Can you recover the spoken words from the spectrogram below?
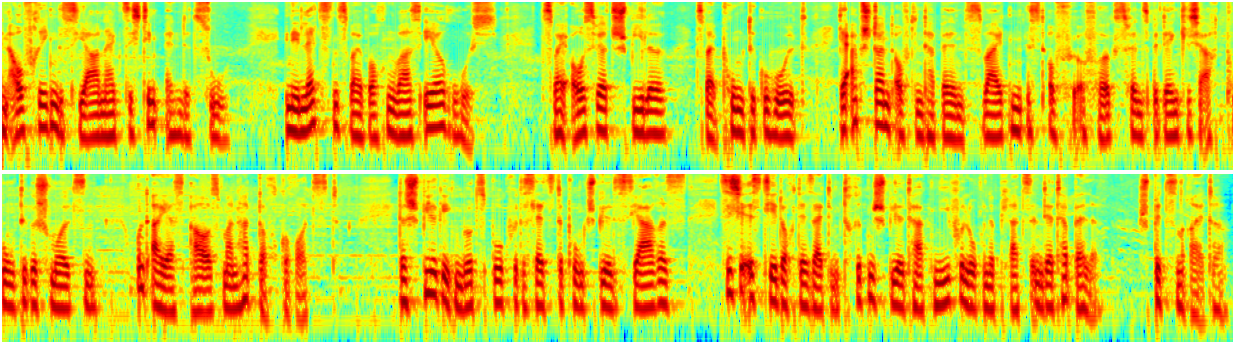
Ein aufregendes Jahr neigt sich dem Ende zu. In den letzten zwei Wochen war es eher ruhig. Zwei Auswärtsspiele, zwei Punkte geholt. Der Abstand auf den Tabellenzweiten ist auf für Erfolgsfans bedenkliche acht Punkte geschmolzen und Ayas Ausmann hat doch gerotzt. Das Spiel gegen Würzburg wird das letzte Punktspiel des Jahres. Sicher ist jedoch der seit dem dritten Spieltag nie verlorene Platz in der Tabelle. Spitzenreiter.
